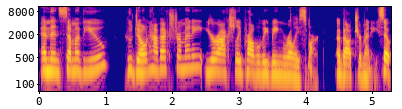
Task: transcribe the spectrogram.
And then some of you who don't have extra money, you're actually probably being really smart about your money. So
